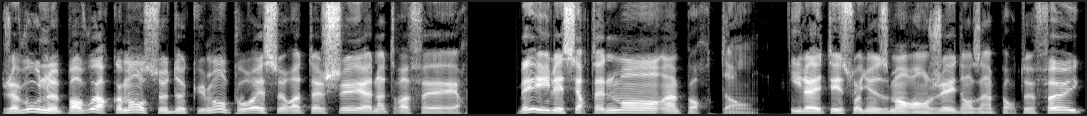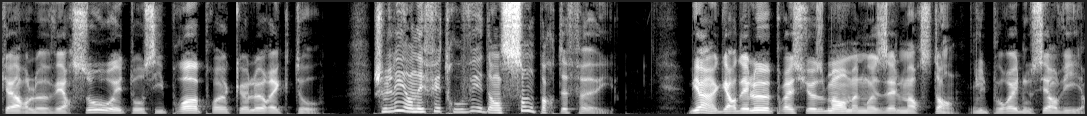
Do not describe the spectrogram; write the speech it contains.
J'avoue ne pas voir comment ce document pourrait se rattacher à notre affaire. Mais il est certainement important. Il a été soigneusement rangé dans un portefeuille, car le verso est aussi propre que le recto. Je l'ai en effet trouvé dans son portefeuille. Bien, gardez-le précieusement, mademoiselle Morstan. Il pourrait nous servir.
